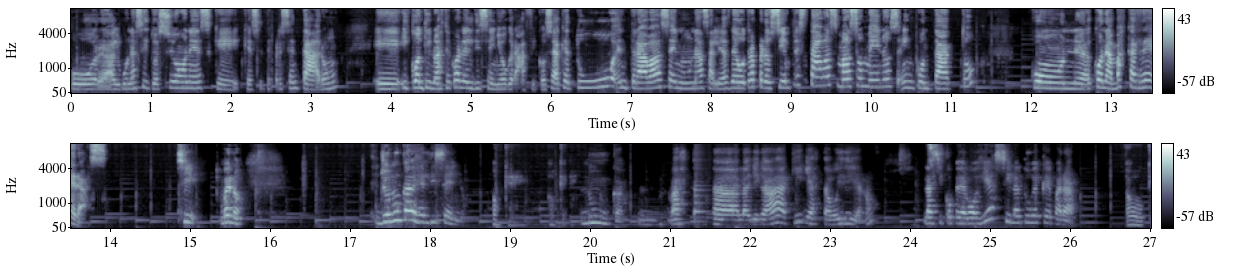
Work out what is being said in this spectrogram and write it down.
por algunas situaciones que, que se te presentaron y continuaste con el diseño gráfico. O sea que tú entrabas en una, salías de otra, pero siempre estabas más o menos en contacto con, con ambas carreras. Sí, bueno, yo nunca dejé el diseño. Ok, ok. Nunca, hasta la llegada aquí y hasta hoy día, ¿no? La psicopedagogía sí la tuve que parar. Ok.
